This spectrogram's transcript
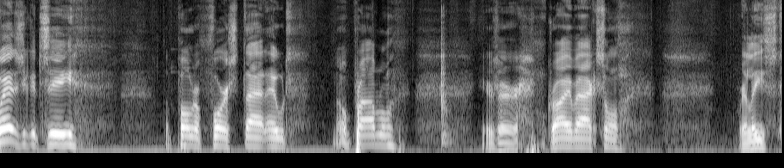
Well, as you can see, the puller forced that out, no problem. Here's our drive axle released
